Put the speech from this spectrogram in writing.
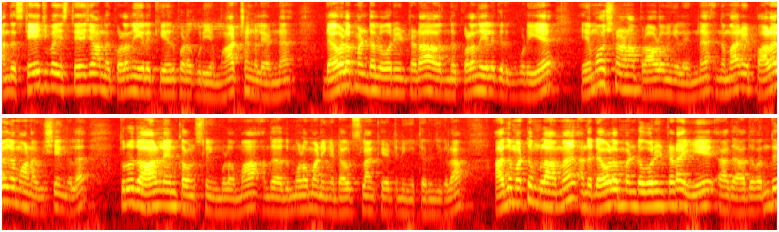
அந்த ஸ்டேஜ் பை ஸ்டேஜாக அந்த குழந்தைகளுக்கு ஏற்படக்கூடிய மாற்றங்கள் என்ன? டெவலப்மெண்டல் ஓரியன்டாக அந்த குழந்தைகளுக்கு இருக்கக்கூடிய எமோஷனலான ப்ராப்ளங்கள் என்ன? இந்த மாதிரி பலவிதமான விஷயங்களை த்ரூ த ஆன்லைன் கவுன்சிலிங் மூலமாக அந்த அது மூலமாக நீங்கள் டவுட்ஸ்லாம் கேட்டு நீங்கள் தெரிஞ்சுக்கலாம். அது மட்டும் இல்லாமல் அந்த டெவலப்மெண்ட் ஓரியன்டாக ஏ அதை அதை வந்து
